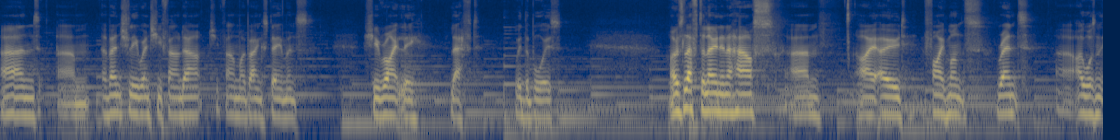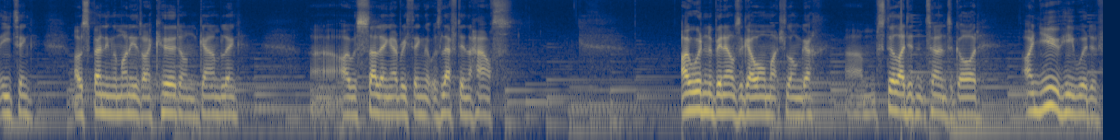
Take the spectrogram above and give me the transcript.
And um, eventually when she found out, she found my bank statements, she rightly left with the boys. I was left alone in a house. Um, I owed five months rent. Uh, I wasn't eating. I was spending the money that I could on gambling. Uh, I was selling everything that was left in the house. I wouldn't have been able to go on much longer. Um, still, I didn't turn to God. I knew He would have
